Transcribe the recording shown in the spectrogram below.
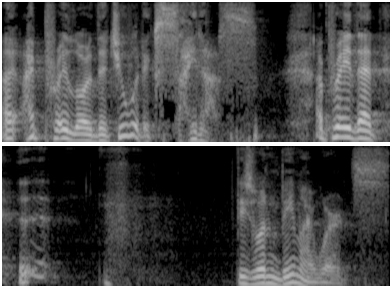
I, I pray, Lord, that you would excite us. I pray that these wouldn't be my words.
